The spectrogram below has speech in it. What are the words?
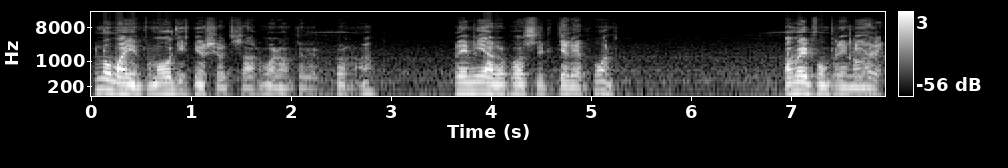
Nu mai intru, mă odihnesc și eu de țară, mă la telefon. A? Premieră poți să pe telefon? Sau nu-i pun Cum premieră? vrei.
